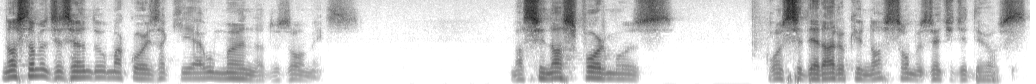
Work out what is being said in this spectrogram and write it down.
nós estamos dizendo uma coisa que é humana dos homens. Mas se nós formos considerar o que nós somos diante de Deus,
